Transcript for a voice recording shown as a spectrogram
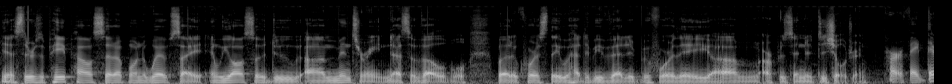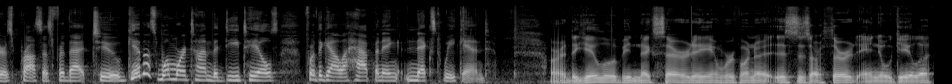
Yes, there's a PayPal set up on the website, and we also do uh, mentoring that's available. But of course, they would have to be vetted before they um, are presented to children. Perfect. There's a process for that too. Give us one more time the details for the gala happening next weekend. All right, the gala will be next Saturday, and we're going to. This is our third annual gala. Mm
